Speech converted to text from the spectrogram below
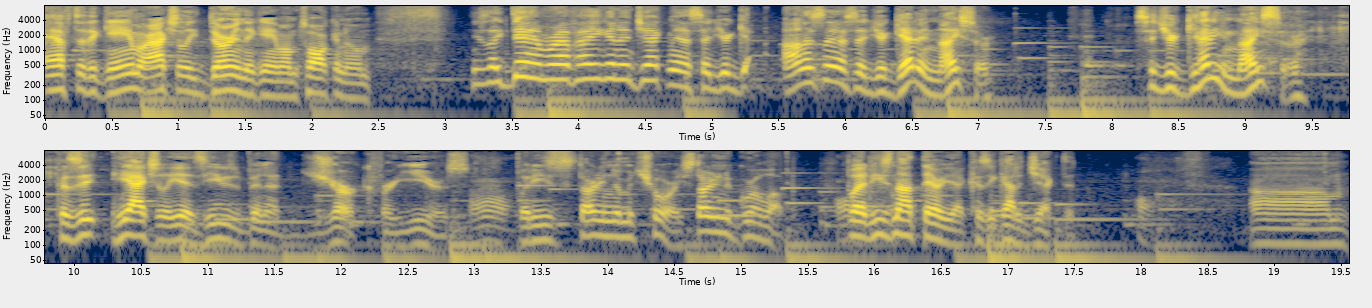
after the game, or actually during the game, I'm talking to him. He's like, "Damn, ref, how you gonna eject me?" I said, "You're honestly." I said, "You're getting nicer." I said, "You're getting nicer," because he, he actually is. He's been a jerk for years, Oh. but he's starting to mature. He's starting to grow up, but he's not there yet because he got ejected. Um,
